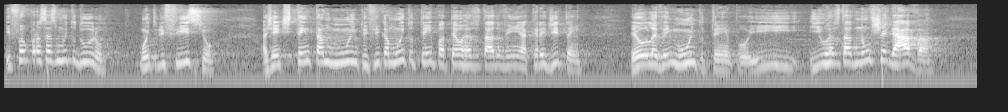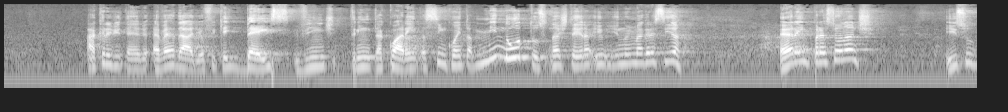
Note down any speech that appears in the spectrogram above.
e foi um processo muito duro, muito difícil. A gente tenta muito e fica muito tempo até o resultado vir, acreditem. Eu levei muito tempo e, e o resultado não chegava. Acreditem, é verdade. Eu fiquei 10, 20, 30, 40, 50 minutos na esteira e, e não emagrecia. Era impressionante. Isso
